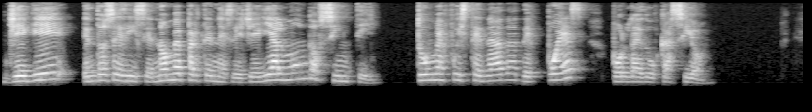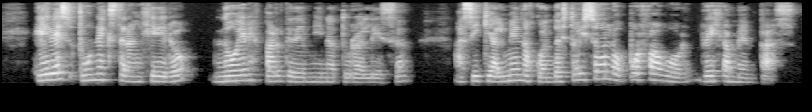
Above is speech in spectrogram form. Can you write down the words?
Llegué, entonces dice, no me pertenece, llegué al mundo sin ti. Tú me fuiste dada después por la educación. Eres un extranjero, no eres parte de mi naturaleza, así que al menos cuando estoy solo, por favor, déjame en paz.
